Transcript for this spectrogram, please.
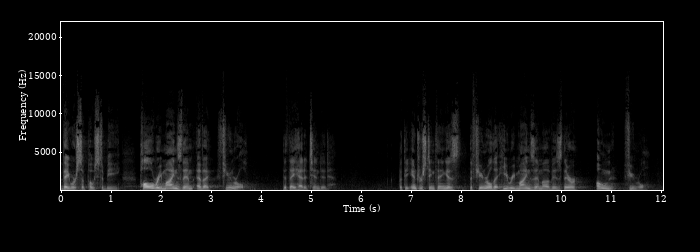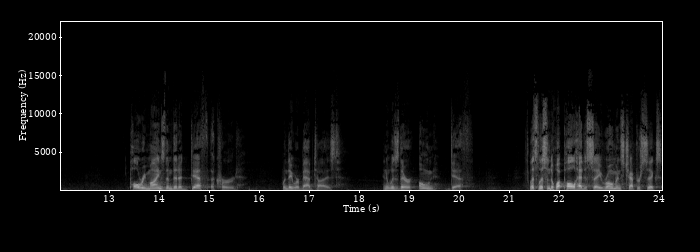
they were supposed to be. Paul reminds them of a funeral that they had attended. But the interesting thing is, the funeral that he reminds them of is their own funeral. Paul reminds them that a death occurred when they were baptized, and it was their own death. Let's listen to what Paul had to say. Romans chapter 6,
